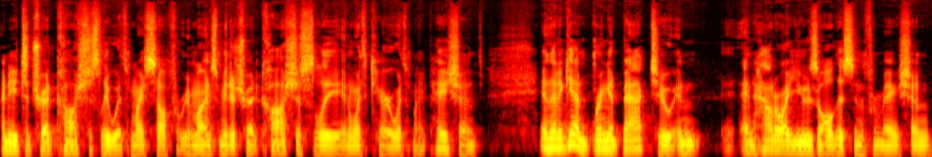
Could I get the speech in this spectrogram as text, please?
I need to tread cautiously with myself. It reminds me to tread cautiously and with care with my patient. And then again, bring it back to and and how do I use all this information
